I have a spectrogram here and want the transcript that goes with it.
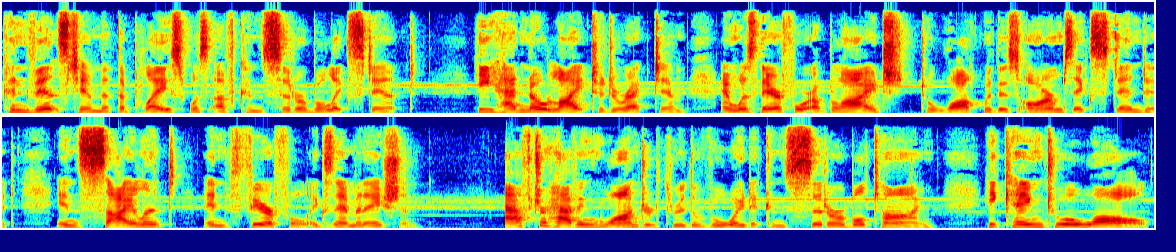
convinced him that the place was of considerable extent. He had no light to direct him, and was therefore obliged to walk with his arms extended, in silent and fearful examination. After having wandered through the void a considerable time, he came to a wall,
